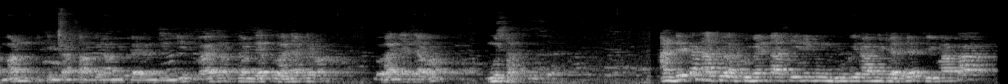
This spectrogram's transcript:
Aman bikinkan sapi piramida yang tinggi supaya saya bisa melihat Tuhannya Fir'aun. Tuhannya siapa? Musa. Andai kan ada argumentasi ini nunggu piramida jadi maka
